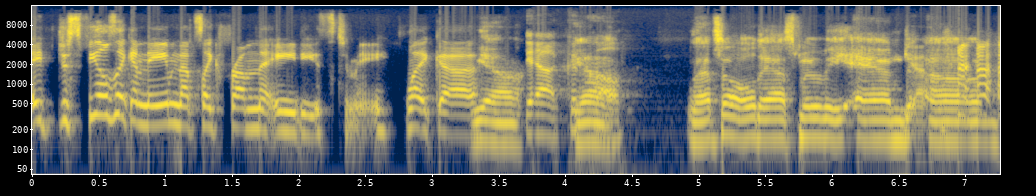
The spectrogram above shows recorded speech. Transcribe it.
it just feels like a name that's like from the 80s to me. Like, uh, Yeah. Yeah, good Yeah. call. That's an old ass movie, and um,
